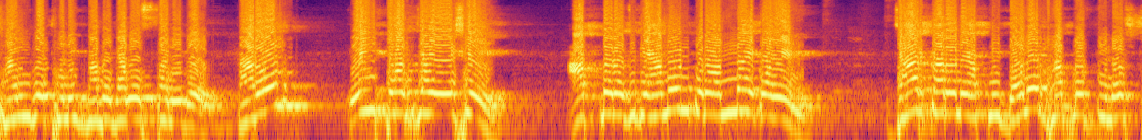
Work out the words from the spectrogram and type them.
সাংগঠনিক ভাবে ব্যবস্থা নিব। কারণ এই পর্যায়ে এসে আপনারা যদি এমন কোনো অন্যায় করেন, যার কারণে আপনি দলের ভাবমূর্তি নষ্ট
